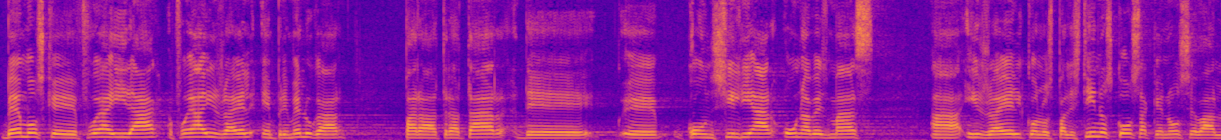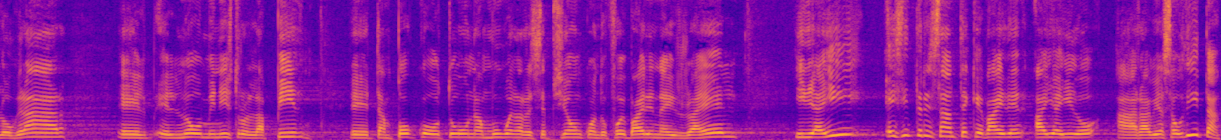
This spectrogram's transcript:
vemos que fue a Irak, fue a Israel en primer lugar, para tratar de eh, conciliar una vez más a Israel con los palestinos, cosa que no se va a lograr. El, nuevo ministro Lapid eh, tampoco tuvo una muy buena recepción cuando fue Biden a Israel. Y de ahí es interesante que Biden haya ido a Arabia Saudita,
